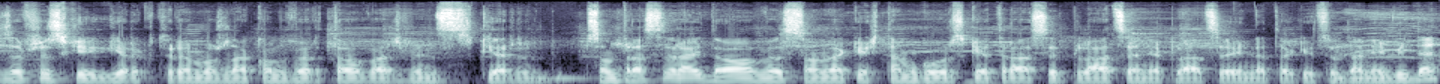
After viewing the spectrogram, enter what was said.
ze wszystkich gier, które można konwertować, więc gier, są trasy rajdowe, są jakieś tam górskie trasy, place, nie place, inne takie cuda nie widzę.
